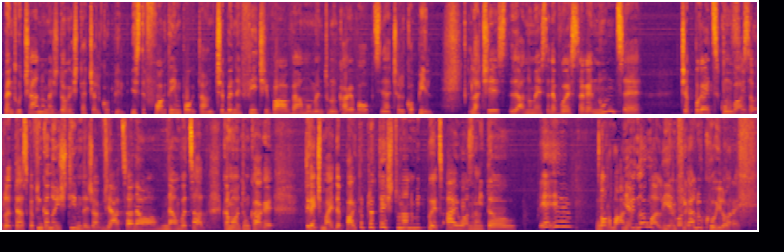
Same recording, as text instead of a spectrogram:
pentru ce anume își dorește acel copil. Este foarte important ce beneficii va avea în momentul în care va obține acel copil. La ce anume este nevoie să renunțe ce preț cumva Sigur. să plătească, fiindcă noi știm deja, viața ne-a, ne învățat că în momentul în care treci mai departe, plătești un anumit preț. Ai exact. o anumită... E, e normal. E normal, e în firea lucrurilor. Corect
